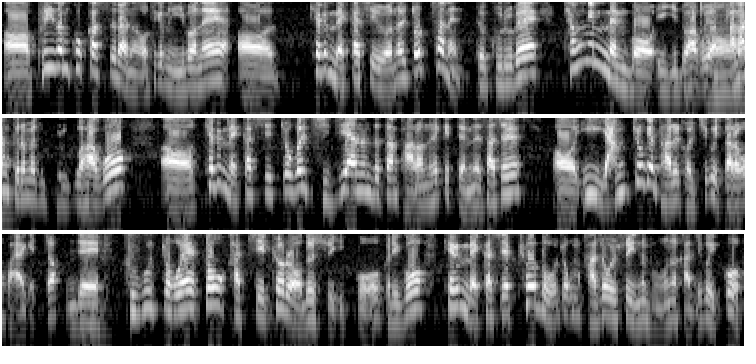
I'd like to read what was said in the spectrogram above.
어, 프리덤 코커스라는 어떻게 보면 이번에 어, 케빈 메카시 의원을 쫓아낸 그 그룹의 창립 멤버이기도 하고요. 어. 다만 그럼에도 불구하고 어, 케빈 메카시 쪽을 지지하는 듯한 발언을 했기 때문에 사실 어, 이 양쪽에 발을 걸치고 있다라고 봐야겠죠. 이제 극우 쪽에 또 같이 표를 얻을 수 있고 그리고 케빈 메카시의 표도 조금 가져올 수 있는 부분을 가지고 있고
